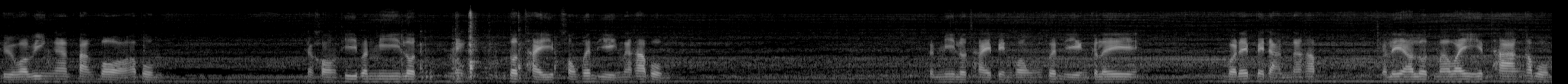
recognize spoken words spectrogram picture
ถือว่าวิ่งงานปากบ่อครับผมเจ้าของที่มันมีรถรถไถของเพื่อนเองนะครับผม เพิ่นมีรถไถเป็นของเพื่อนเองก็เลยบ่ได้ไปดันนะครับ ก็เลยเอารถมาไว้เฮ็ดทางครับผม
